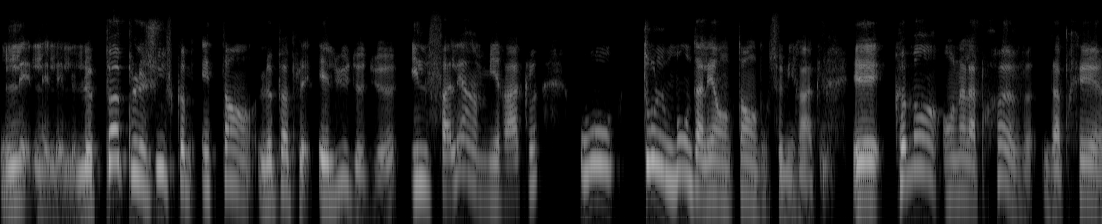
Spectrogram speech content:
le peuple juif comme étant le peuple élu de Dieu, il fallait un miracle où tout le monde allait entendre ce miracle. Et comment on a la preuve, d'après,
